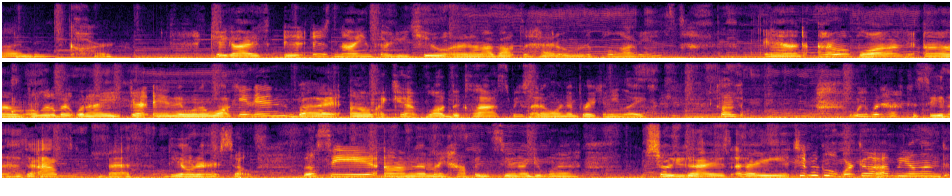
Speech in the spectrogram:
I'm in the car. Okay guys, it is 9.32 and I'm about to head over to Pilates. And I will vlog um, a little bit when I get in and when I'm walking in, but um, I can't vlog the class because I don't want to break any like we would have to see and I have to ask Beth, the owner, so we'll see. Um, that might happen soon. I do want to show you guys a typical workout at Beyond,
